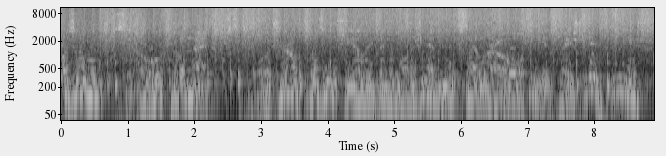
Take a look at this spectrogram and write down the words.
способу свого трудна. Почав позвучили, ти можеш не від цього, і пишні, ніж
